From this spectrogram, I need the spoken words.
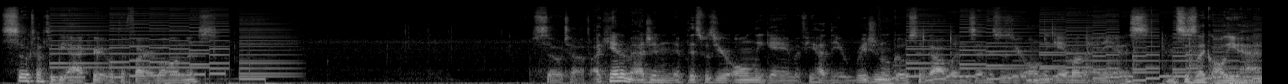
So tough to be accurate with the fireball on this. Tough. I can't imagine if this was your only game, if you had the original Ghosts and Goblins and this was your only game on the NES, and this is like all you had.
